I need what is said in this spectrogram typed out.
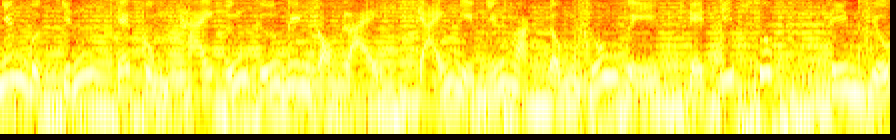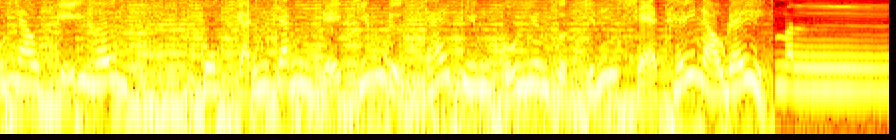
nhân vật chính sẽ cùng hai ứng cử viên còn lại trải nghiệm những hoạt động thú vị để tiếp xúc, tìm hiểu nhau kỹ hơn. Cuộc cạnh tranh để chiếm được trái tim của nhân vật chính sẽ thế nào đây? mình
